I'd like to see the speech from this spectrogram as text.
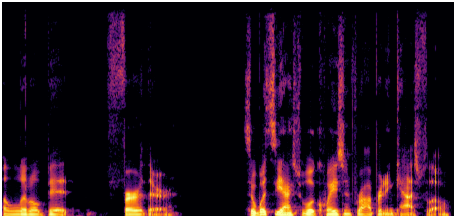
a little bit further. So what's the actual equation for operating cash flow?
